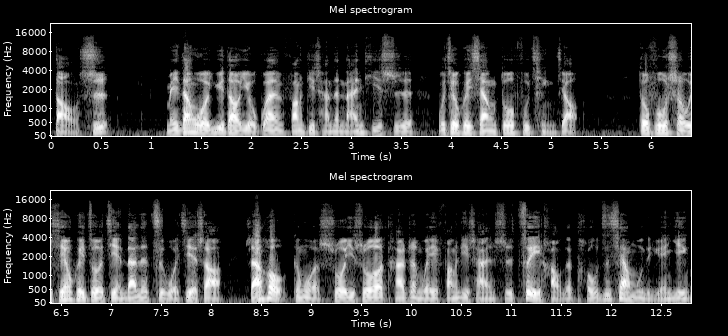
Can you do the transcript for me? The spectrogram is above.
导师。每当我遇到有关房地产的难题时，我就会向多夫请教。多夫首先会做简单的自我介绍，然后跟我说一说他认为房地产是最好的投资项目的原因。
